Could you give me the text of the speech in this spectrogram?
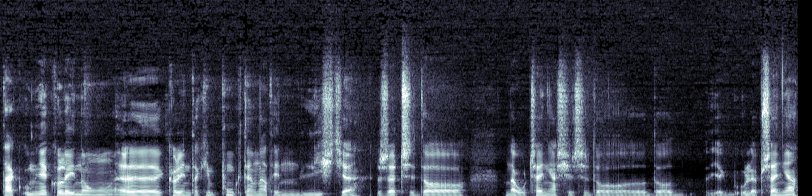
Tak, u mnie kolejną, e, kolejnym takim punktem na tej liście rzeczy do nauczenia się, czy do, do jakby ulepszenia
